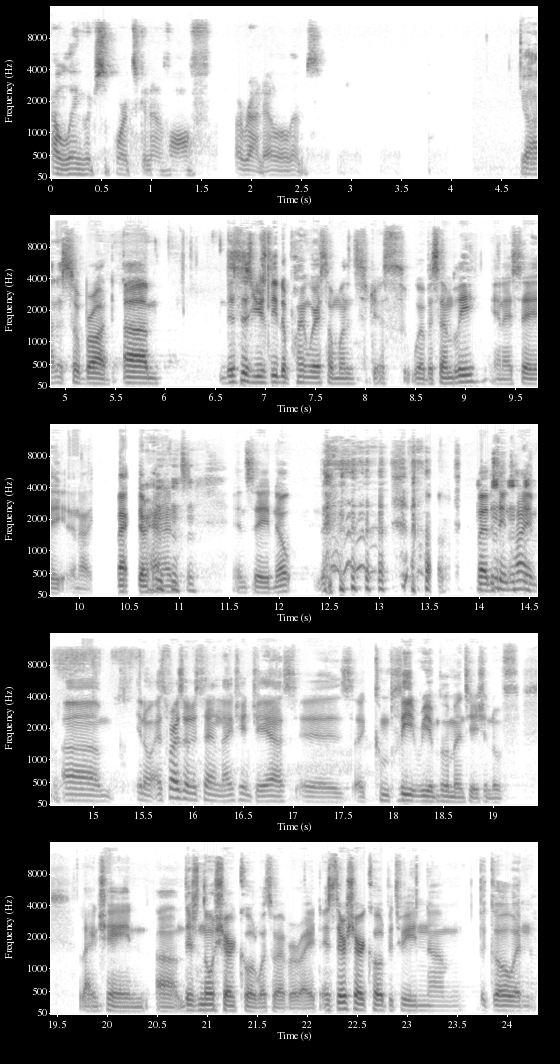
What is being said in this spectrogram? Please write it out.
how language support's going to evolve around LLMs? Yeah, that's so broad. Um, this is usually the point where someone suggests WebAssembly, and I say, and I back their hands and say nope. but at the same time, um, you know, as far as I understand, LangChain JS is a complete re-implementation of LangChain. Um, there's no shared code whatsoever, right? Is there shared code between um, the Go and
